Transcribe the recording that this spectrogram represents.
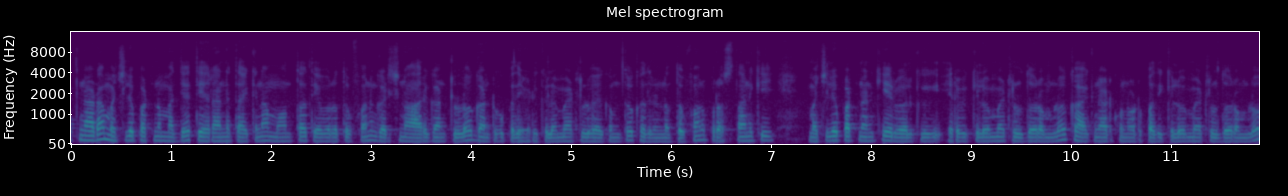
కాకినాడ మచిలీపట్నం మధ్య తీరాన్ని తాకిన మోంతా తీవ్ర తుఫాను గడిచిన ఆరు గంటల్లో గంటకు పదిహేడు కిలోమీటర్ల వేగంతో కదిలిన తుఫాను. ప్రస్తుతానికి మచిలీపట్నానికి ఇరవై ఇరవై కిలోమీటర్ల దూరంలో కాకినాడకు నూట పది కిలోమీటర్ల దూరంలో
